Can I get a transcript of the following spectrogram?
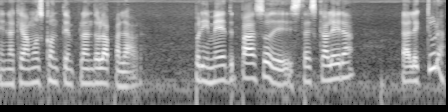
en la que vamos contemplando la palabra. Primer paso de esta escalera, la lectura.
